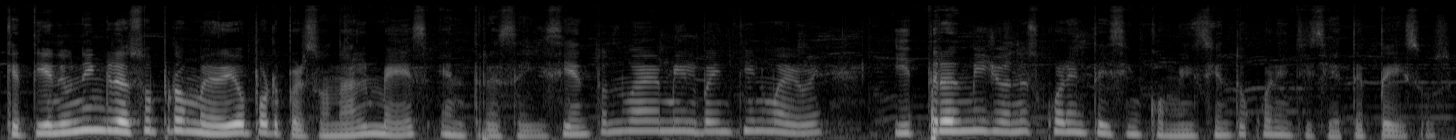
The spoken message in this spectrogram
que tiene un ingreso promedio por persona al mes entre 609.029 y 3.045.147 pesos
